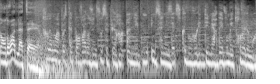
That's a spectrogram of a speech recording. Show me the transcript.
endroits de la Terre. Trouvez-moi un poste à pourvoir dans une fosse à purin, un égout, une sanisette, ce que vous voulez démerder, vous mais trouvez-le moi.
